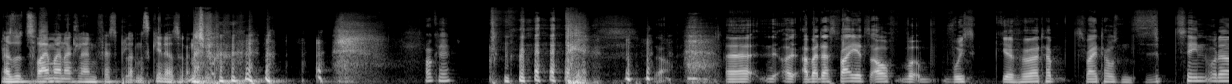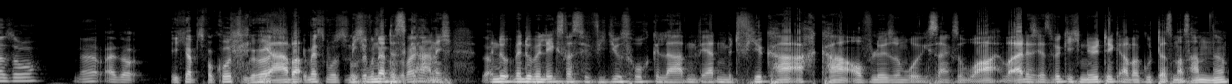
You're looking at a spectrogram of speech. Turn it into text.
So. Also zwei meiner kleinen Festplatten, das geht ja sogar nicht. Okay. so. äh, aber das war jetzt auch, wo, wo ich es gehört habe, 2017 oder so. Ne? Also ich habe es vor kurzem gehört. Ja, aber gemessen, wo es mich 2017 wundert und es gar nicht. Wenn, du, wenn du überlegst, was für Videos hochgeladen werden mit 4K, 8K Auflösung, wo ich sage, so, wow, war das jetzt wirklich nötig, aber gut, dass wir es haben, ne?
